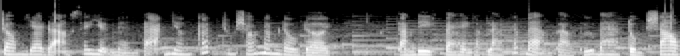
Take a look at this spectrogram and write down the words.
trong giai đoạn xây dựng nền tảng nhân cách trong 6 năm đầu đời. Tạm biệt và hẹn gặp lại các bạn vào thứ ba tuần sau.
